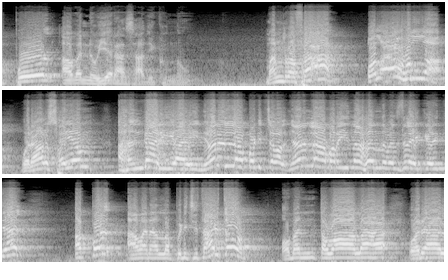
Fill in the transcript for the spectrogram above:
അപ്പോൾ അവൻ ഉയരാൻ സാധിക്കുന്നു. ഒരാൾ സ്വയം അഹങ്കാരിയായി ഞാനെല്ലാം പഠിച്ചവൾ ഞാനെല്ലാം അറിയുന്നവളെന്ന് മനസ്സിലാക്കി കഴിഞ്ഞാൽ അപ്പോൾ അവൻ അല്ല പിടിച്ച് താഴ്ത്തും. ഒമൻ തവാള ഒരാൾ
